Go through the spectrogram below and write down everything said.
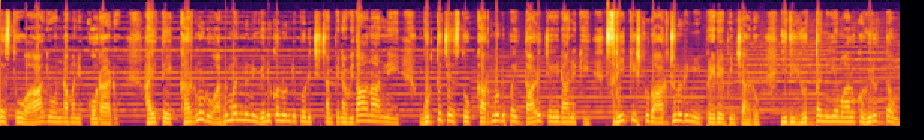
చేస్తూ ఆగి ఉండమని కోరాడు. అయితే కర్ణుడు అభిమన్యుని వెనుక నుండి పొడిచి చంపిన విధానాన్ని గుర్తు చేస్తూ కర్ణుడిపై దాడి చేయడానికి శ్రీకృష్ణుడు అర్జునుడిని ప్రేరేపించాడు. ఇది యుద్ధ నియమాలకు విరుద్ధం.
